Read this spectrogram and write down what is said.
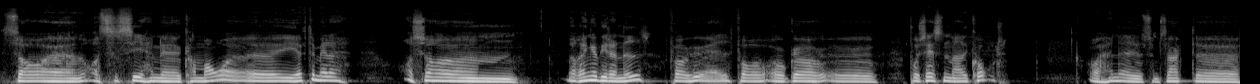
Så, uh, og så siger han, uh, kom over uh, i eftermiddag, og så um, ringer vi derned for at høre ad, for at gøre øh, processen meget kort. Og han er som sagt, øh,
